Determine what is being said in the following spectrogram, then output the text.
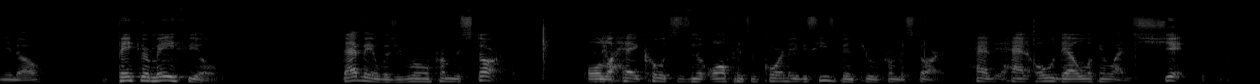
You know, Baker Mayfield. That man was ruined from the start. All the head coaches and the offensive coordinators he's been through from the start had had Odell looking like shit.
